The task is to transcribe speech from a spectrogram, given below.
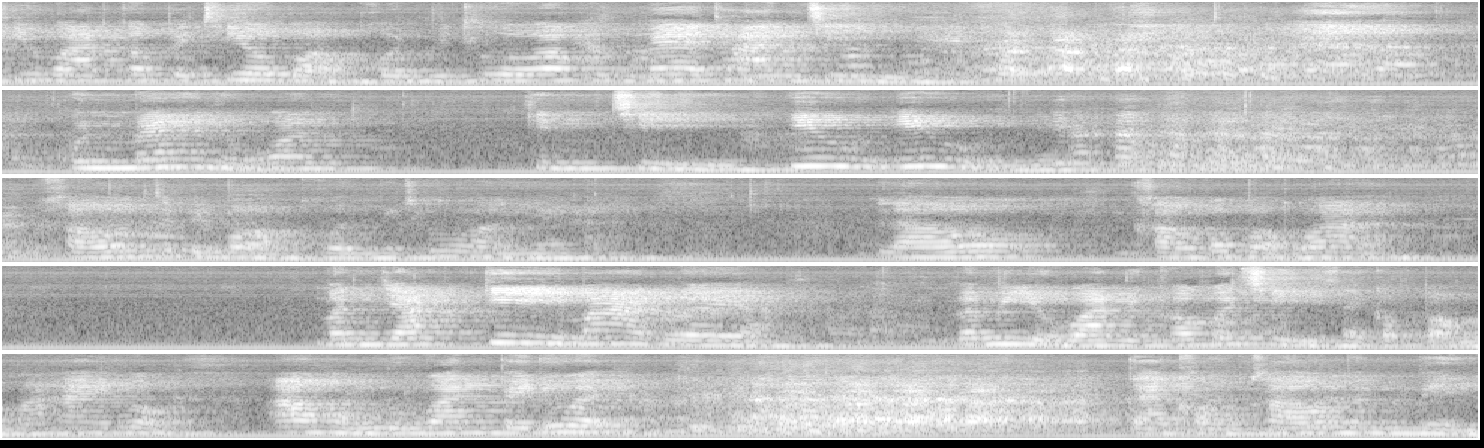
ที่วัดก็ไปเที่ยวบอกคนไปทั่วว่าคุณแม่ทานฉี่คุณแม่หนูวันกินฉี่อิ่วอิ่วอย่างเงี้ยเขาจะไปบอกคนไปทั่วอย่างเงี้ยค่ะ แล้ว เขาก็บอกว่า มันยักกี้มากเลยอะ แล้วมีอยู่วันหนึ่งเขาก็ฉี่ใส่กระป๋องมาให้เขาบอกเอาของหนูวันไปด้วย แต่ของเขามันเหม็น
